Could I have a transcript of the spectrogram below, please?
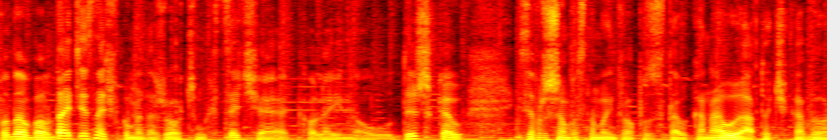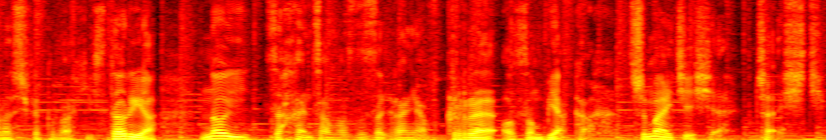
podobał. Dajcie znać w komentarzu, o czym chcecie kolejną dyszkę. I zapraszam Was na moje dwa pozostałe kanały, a to ciekawe oraz światowa historia. No i zachęcam Was do zagrania w grę o zombiakach. Trzymajcie się. Cześć.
